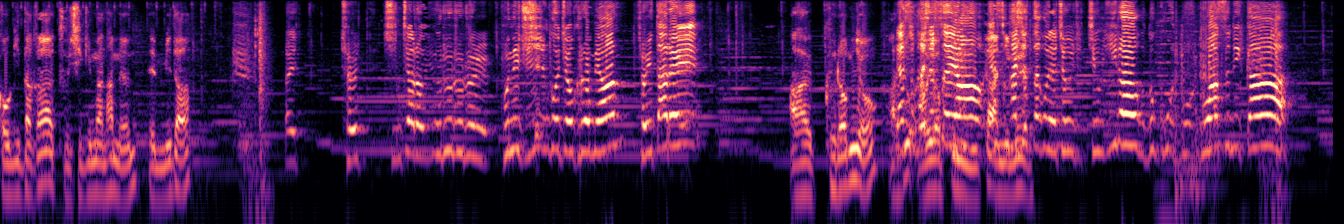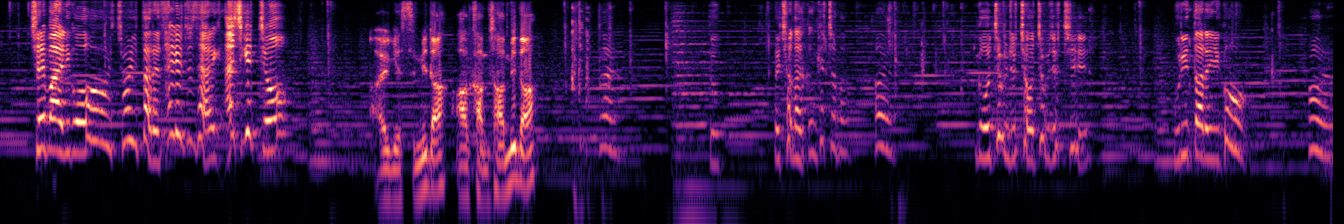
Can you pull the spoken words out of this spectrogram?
거기다가 두시기만 하면 됩니다. 아니, 절 진짜로 유루루를 보내주시는 거죠? 그러면 저희 딸을 아 그럼요. 아주 약속하셨어요. 어여쁜 따님을 약속하셨다고요. 저 지금 1억 놓고 놓, 놓았으니까 제발 이거 저희 딸을 살려주세요. 아- 아시겠죠? 알겠습니다. 아 감사합니다. 또 전화 끊겼잖아. 아이, 이거 어쩌면 좋지? 어쩌면 좋지? 우리 딸은 이거. 아유.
